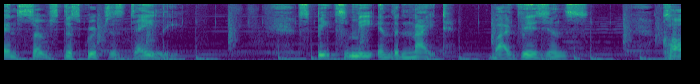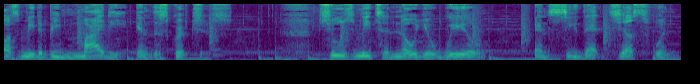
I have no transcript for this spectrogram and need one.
and search the scriptures daily. Speak to me in the night by visions. Cause me to be mighty in the scriptures. Choose me to know your will and see that just one,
